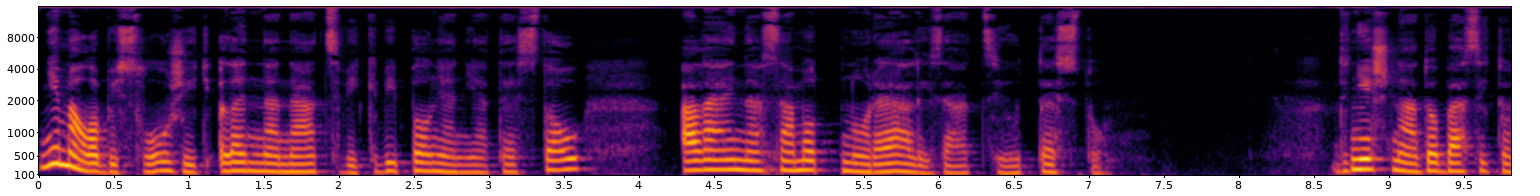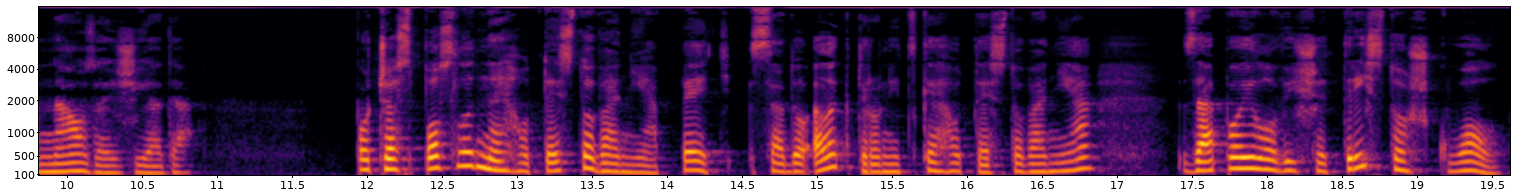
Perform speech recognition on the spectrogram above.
Nemalo by slúžiť len na nácvik vyplňania testov, ale aj na samotnú realizáciu testu. Dnešná doba si to naozaj žiada. Počas posledného testovania 5 sa do elektronického testovania zapojilo vyše 300 škôl,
